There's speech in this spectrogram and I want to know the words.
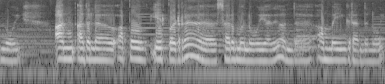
நோய். அந் அதில் அப்போ ஏற்படுற சரும நோய் அது அந்த அம்மைங்கிற அந்த நோய்.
